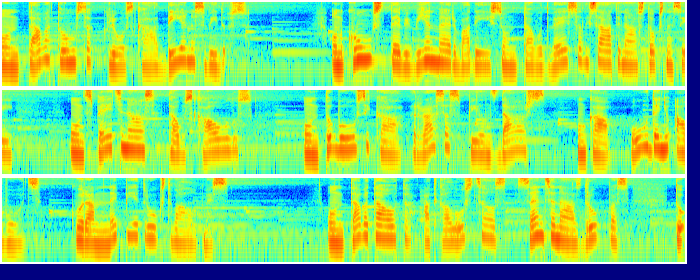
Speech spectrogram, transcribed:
un tava tumsa kļūs kā dienas vidus un kungs tevi vienmēr vadīs un tavu dvēseli sātinās tuksnesī un spēcinās tavus kaulus, un tu būsi kā rasas pilns dārs un kā ūdeņu avots, kuram nepietrūkst valgmes. Un tava tauta atkal uzcels sensenās drupas, tu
